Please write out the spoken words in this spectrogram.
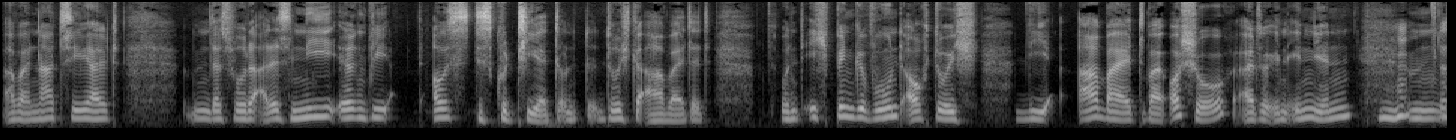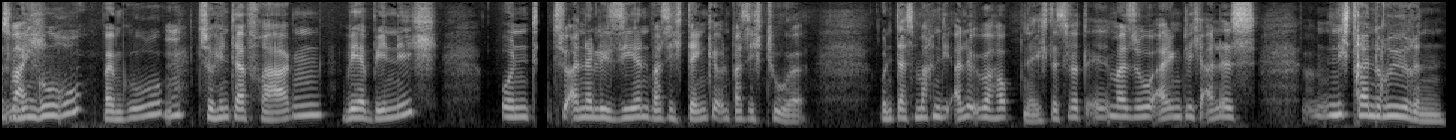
aber ein Nazi halt. Das wurde alles nie irgendwie ausdiskutiert und durchgearbeitet. Und ich bin gewohnt, auch durch die Arbeit bei Osho, also in Indien, mhm. Ähm, das war ein Guru, beim Guru, mhm. zu hinterfragen, wer bin ich und zu analysieren, was ich denke und was ich tue. Und das machen die alle überhaupt nicht. Das wird immer so eigentlich alles nicht dran rühren.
